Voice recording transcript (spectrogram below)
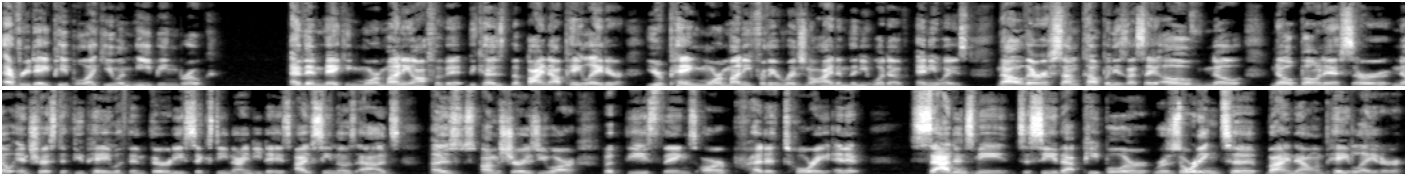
everyday people like you and me being broke and then making more money off of it because the buy now pay later you're paying more money for the original item than you would have anyways. Now there are some companies that say oh no no bonus or no interest if you pay within 30 60 90 days. I've seen those ads as i'm sure as you are but these things are predatory. And it saddens me to see that people are resorting to buy now and pay later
